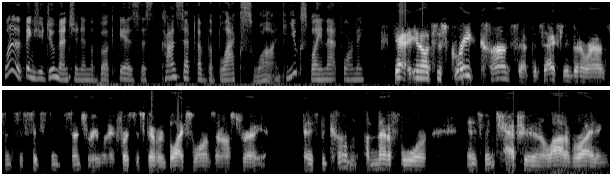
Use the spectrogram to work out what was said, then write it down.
One of the things you do mention in the book is this concept of the black swan. Can you explain that for me? Yeah, you know, it's this great concept that's actually been around since the 16th century when they first discovered black swans in Australia. And it's become a metaphor and it's been captured in a lot of writing,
